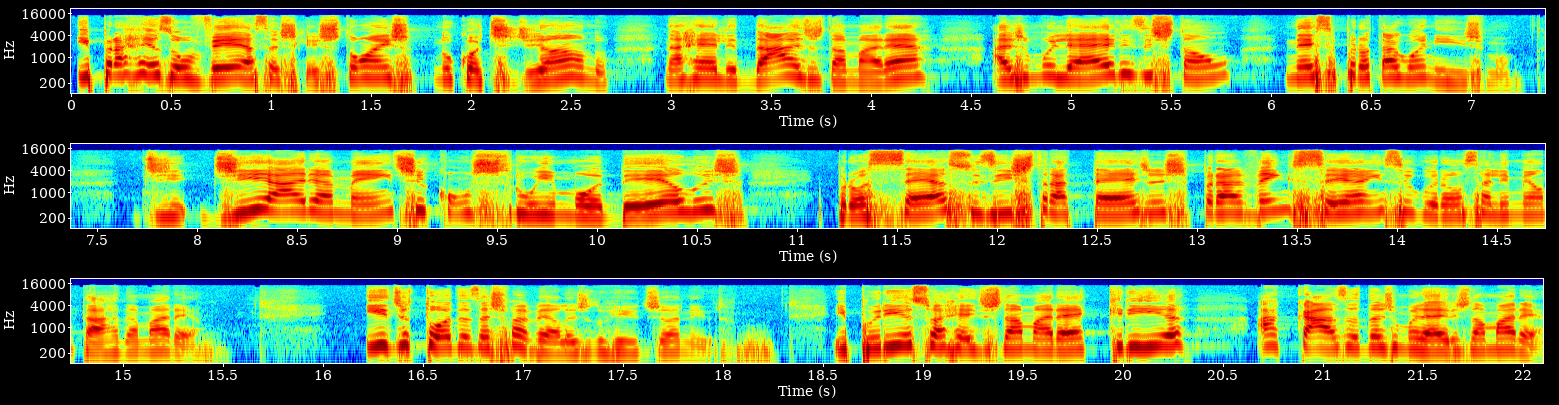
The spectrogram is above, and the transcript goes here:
E para resolver essas questões no cotidiano, na realidade da maré, as mulheres estão nesse protagonismo de diariamente construir modelos, processos e estratégias para vencer a insegurança alimentar da maré e de todas as favelas do Rio de Janeiro. E por isso a Redes da Maré cria a Casa das Mulheres da Maré,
